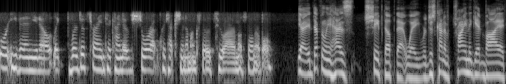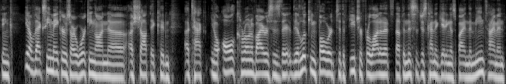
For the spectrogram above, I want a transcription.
or even, you know, like we're just trying to kind of shore up protection amongst those who are most vulnerable. Yeah, it definitely has shaped up that way. We're just kind of trying to get by. I think you know, vaccine makers are working on uh, a shot that could attack, you know, all coronaviruses. They're they're looking forward to the future for a lot of that stuff, and this is just kind of getting us by in the meantime. And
